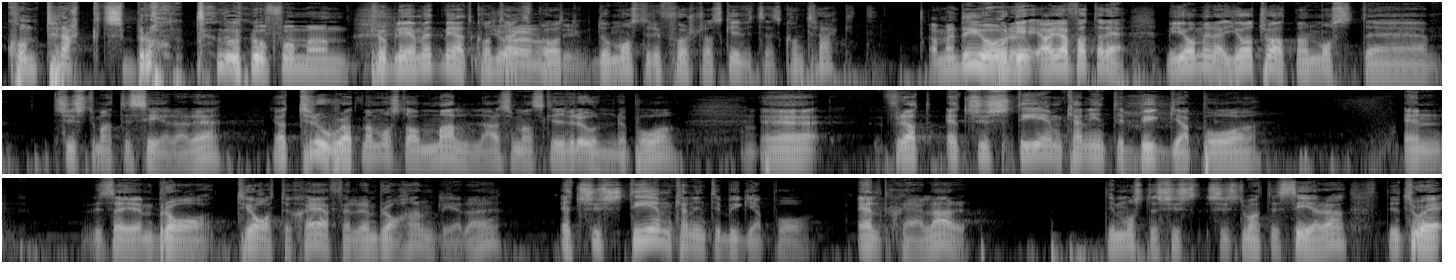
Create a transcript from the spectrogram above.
kontraktsbrott. Då- får man... Problemet med ett kontraktsbrott, då måste det först ha skrivits ett kontrakt. Ja men det gör Och det. ja, jag fattar det. Men jag menar, jag tror att man måste systematisera det. Jag tror att man måste ha mallar som man skriver under på. Mm. Eh, för att ett system kan inte bygga på en, vi säger en bra teaterchef eller en bra handledare. Ett system kan inte bygga på eldsjälar. Det måste sys- systematiseras. Det tror jag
